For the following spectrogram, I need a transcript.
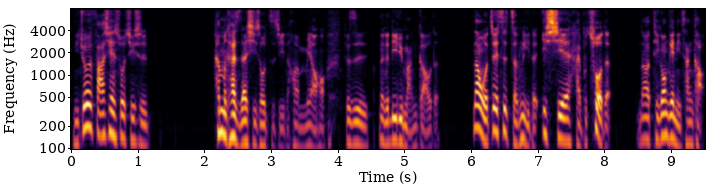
你就会发现说其实。他们开始在吸收资金，然后很妙哈，就是那个利率蛮高的。那我这次整理的一些还不错的，那提供给你参考。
